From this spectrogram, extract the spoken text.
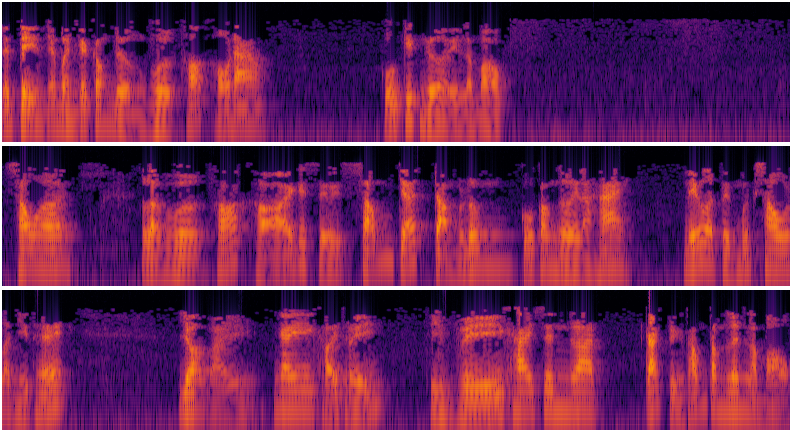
để tìm cho mình cái con đường vượt thoát khổ đau của kiếp người là một. Sâu hơn là vượt thoát khỏi cái sự sống chết trầm luân của con người là hai. Nếu ở từng mức sâu là như thế do vậy, ngay khởi thủy thì vị khai sinh ra các truyền thống tâm linh là một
